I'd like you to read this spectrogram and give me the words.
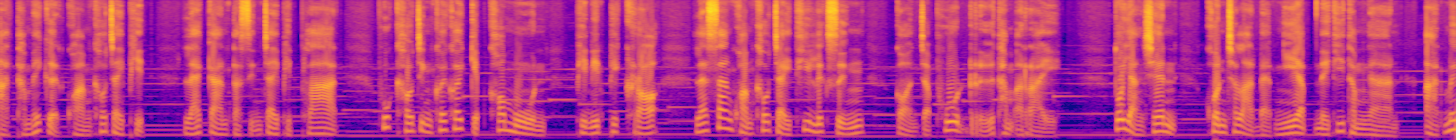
อาจทำให้เกิดความเข้าใจผิด และการตัดสินใจผิดพลาด พวกเขาจึงค่อยๆ เก็บข้อมูล พินิจพิเคราะห์ และสร้างความเข้าใจที่ลึกซึ้ง ก่อนจะพูดหรือทำอะไร ตัวอย่างเช่น คนฉลาดแบบเงียบในที่ทำงาน อาจไม่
